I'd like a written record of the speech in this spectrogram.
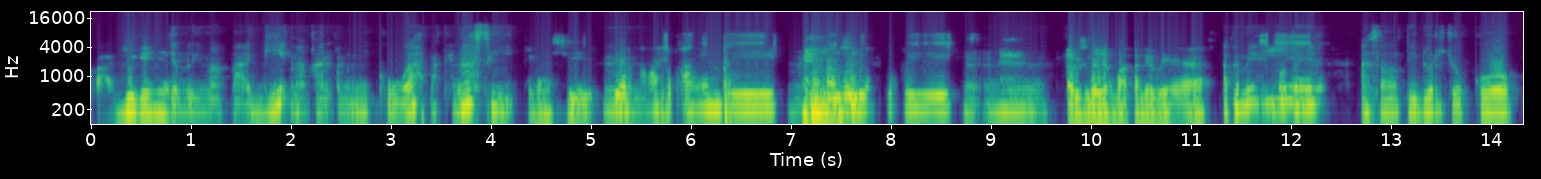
pagi kayaknya. Jam Rick. 5 pagi makan mie kuah pakai nasi. Sih? Biar Hmm. nggak masuk angin, Rik. Hmm. Mak gue bilang tuh, Rik. Mm-mm. Harus banyak makan ya, Be ya. Apa meh Iya. motonya? Asal tidur cukup,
